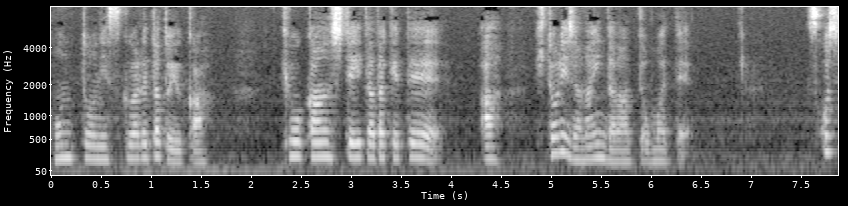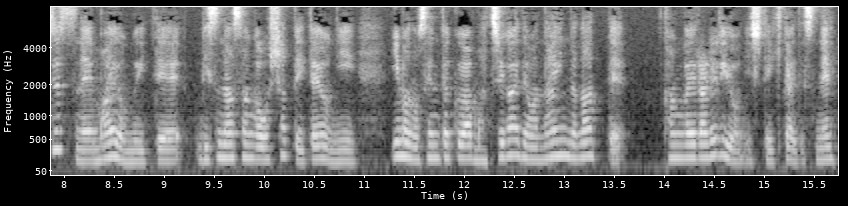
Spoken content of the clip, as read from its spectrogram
本当に救われたというか、共感していただけて、あ、一人じゃないんだなって思えて、少しずつね、前を向いて、リスナーさんがおっしゃっていたように、今の選択は間違いではないんだなって考えられるようにしていきたいですね。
